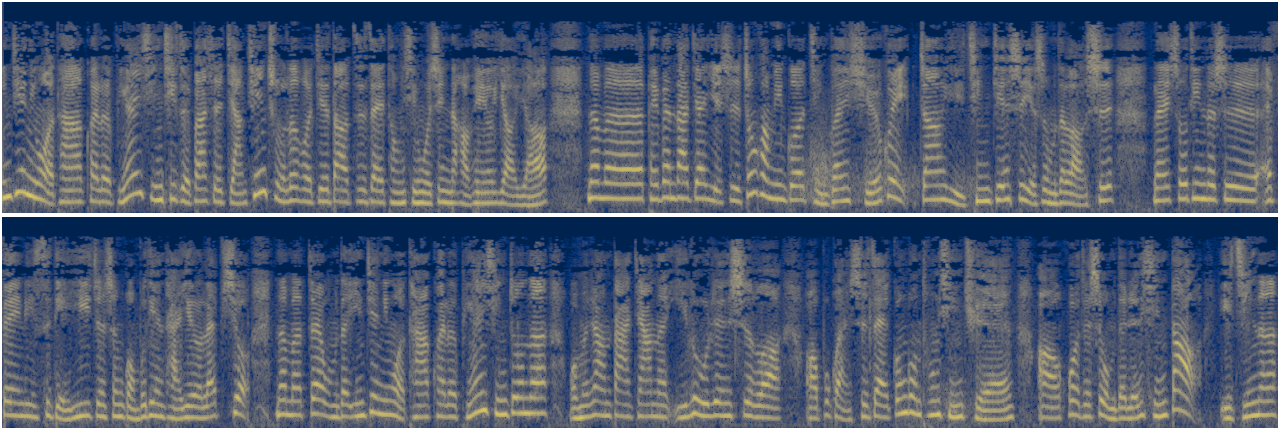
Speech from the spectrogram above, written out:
迎接你我他，快乐平安行，七嘴八舌讲清楚，乐活街道自在同行。我是你的好朋友瑶瑶。那么陪伴大家也是中华民国景观学会张雨清监事，也是我们的老师。来收听的是 FM 零四点一正声广播电台，也有 Live Show。那么在我们的迎接你我他，快乐平安行中呢，我们让大家呢一路认识了哦，不管是在公共通行权啊、或者是我们的人行道，以及呢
